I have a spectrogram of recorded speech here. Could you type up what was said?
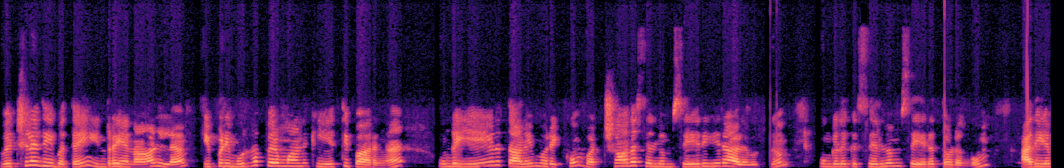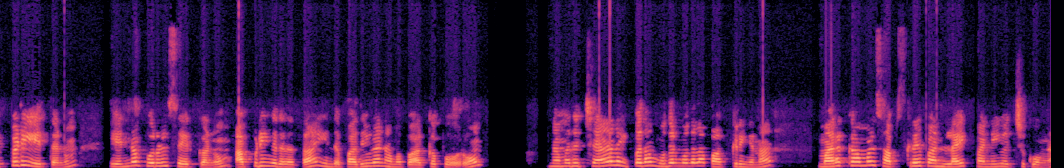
வெற்றிலை தீபத்தை இன்றைய நாள்ல இப்படி முருகப்பெருமானுக்கு ஏத்தி பாருங்க. உங்க ஏழு தலைமுறைக்கும் வற்றாத செல்வம் சேருகிற அளவுக்கு உங்களுக்கு செல்வம் சேர தொடங்கும். அது எப்படி ஏத்தணும்? என்ன பொருள் சேர்க்கணும் அப்படிங்கிறத தான் இந்த பதிவில் நம்ம பார்க்க போகிறோம் நமது சேனலை இப்பதான் முதல் முதலாக பார்க்குறீங்கன்னா மறக்காமல் சப்ஸ்கிரைப் அண்ட் லைக் பண்ணி வச்சுக்கோங்க.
